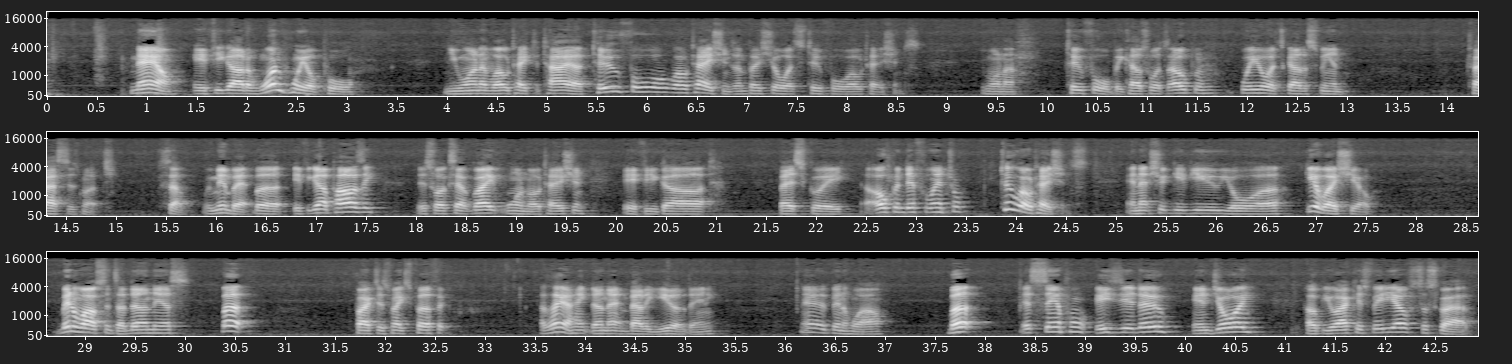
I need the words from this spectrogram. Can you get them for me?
now, if you got a one wheel pull, you want to rotate the tire two full rotations. I'm pretty sure it's two full rotations. You want to two full because what's open wheel, it's got to spin twice as much. So remember that. But if you got posi, this works out great. One rotation. If you got basically open differential, two rotations, and that should give you your gear ratio. Been a while since I've done this, but practice makes perfect. I think I ain't done that in about a year, Danny. Yeah, it's been a while. But it's simple, easy to do. Enjoy. Hope you like this video. Subscribe.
